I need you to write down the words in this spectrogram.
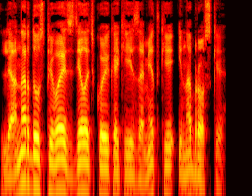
Леонардо успевает сделать кое-какие заметки и наброски.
